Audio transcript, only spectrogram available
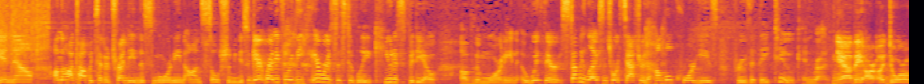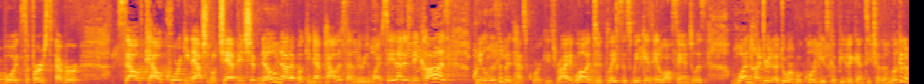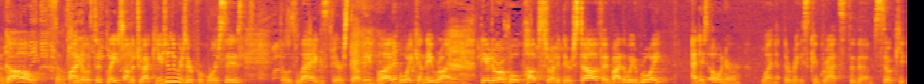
check in now on the hot topics that are trending this morning on social media. So get ready for the irresistibly cutest video of the morning. With their stubby legs and short stature, the humble corgis prove that they too can run. Yeah, they are adorable. It's the first ever South Cal Corgi National Championship. No, not at Buckingham Palace. And the reason why I say that is because Queen Elizabeth has corgis, right? Well, it hmm. took place this weekend in Los Angeles. 100 adorable corgis competed against each other. And look at them go. So the finals took place on the track usually reserved for horses. Those legs, they're stubby, but boy, can they run. The adorable pups started their stuff. And by the way, Roy and his owner won at the race. Congrats to them. So cute.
